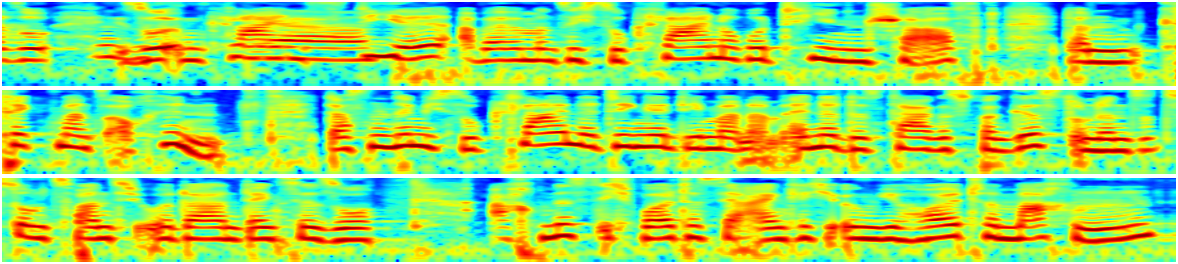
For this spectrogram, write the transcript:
also so im kleinen ja. Stil, aber wenn man sich so kleine Routinen schafft, dann kriegt man es auch hin. Das sind nämlich so kleine Dinge, die man am Ende des Tages vergisst und dann sitzt du um 20 Uhr da und denkst dir so, ach Mist, ich wollte es ja eigentlich irgendwie heute machen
